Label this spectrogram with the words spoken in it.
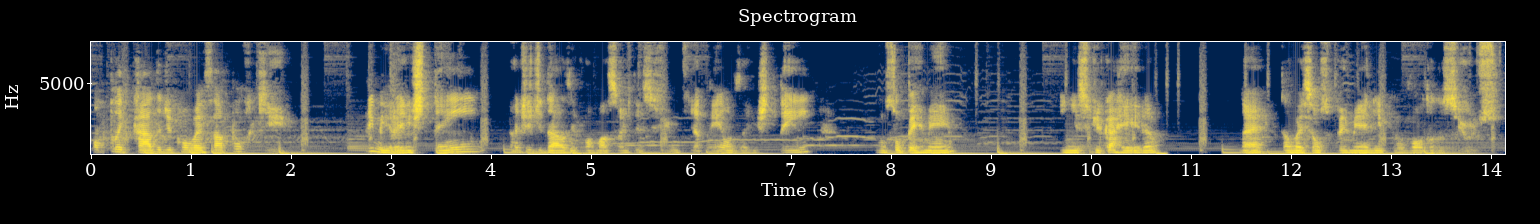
complicado de conversar porque primeiro a gente tem antes de dar as informações desse filme que já temos a gente tem um Superman início de carreira né? Então vai ser um Superman ali por volta dos seus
